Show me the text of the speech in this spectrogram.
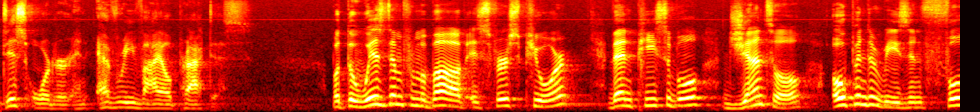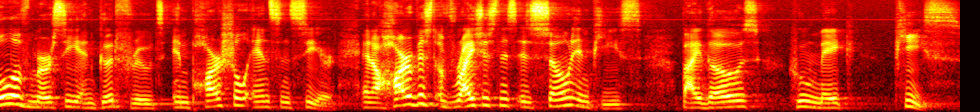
disorder in every vile practice. But the wisdom from above is first pure, then peaceable, gentle, open to reason, full of mercy and good fruits, impartial and sincere. And a harvest of righteousness is sown in peace by those who make peace.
